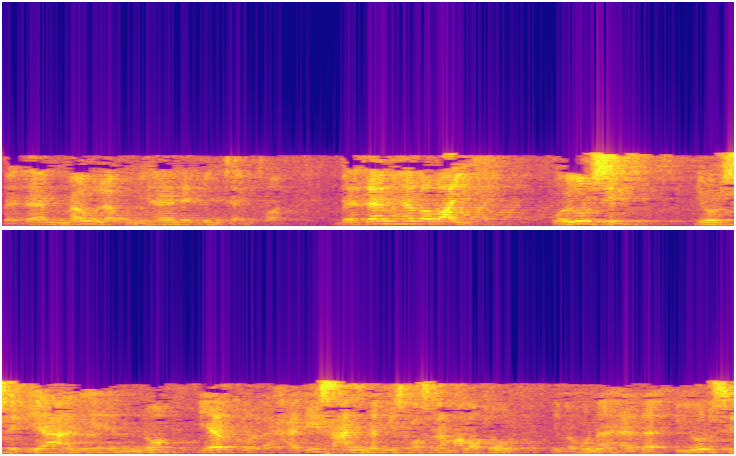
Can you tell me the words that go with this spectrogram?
باذان مولى أم هانئ بنت ابي طالب دام هذا ضعيف ويرسل. يرسل يعني إنه يذكر الأحاديث عن النبي صلى الله عليه وسلم على طول. يبقى هنا هذا يرسل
